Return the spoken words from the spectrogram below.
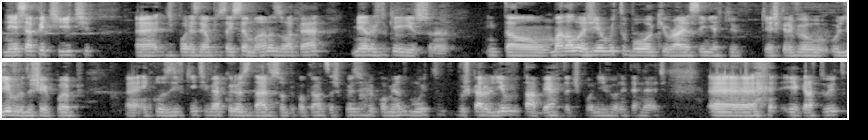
nesse apetite é, de, por exemplo, seis semanas ou até menos do que isso, né? Então, uma analogia muito boa que o Ryan Singer, que, que escreveu o livro do Shape Up, é, inclusive, quem tiver curiosidade sobre qualquer uma dessas coisas, recomendo muito buscar o livro, está aberto, é disponível na internet é, e é gratuito.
